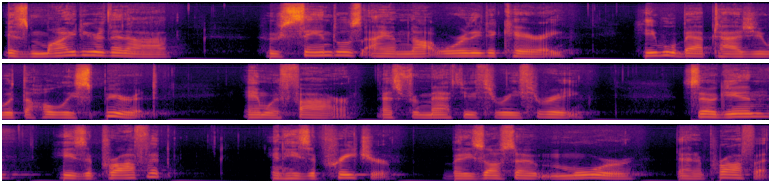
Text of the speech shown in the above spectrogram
is mightier than I, whose sandals I am not worthy to carry. He will baptize you with the Holy Spirit and with fire. That's from Matthew 3 3. So again, he's a prophet and he's a preacher, but he's also more than a prophet.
